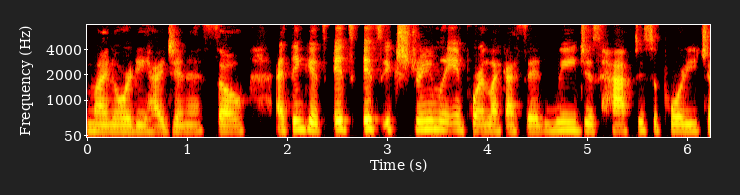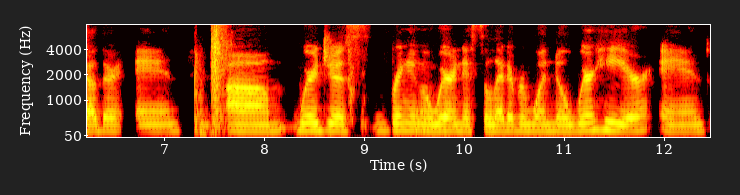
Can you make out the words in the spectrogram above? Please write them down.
minority hygienists. So I think it's it's it's extremely important. Like I said, we just have to support each other, and um, we're just bringing awareness to let everyone know we're here and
